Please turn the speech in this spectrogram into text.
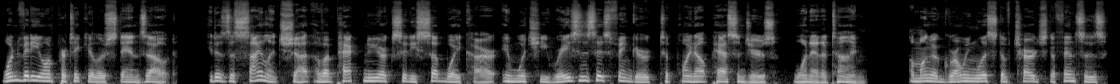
One video in particular stands out. It is a silent shot of a packed New York City subway car in which he raises his finger to point out passengers one at a time. Among a growing list of charged offenses,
